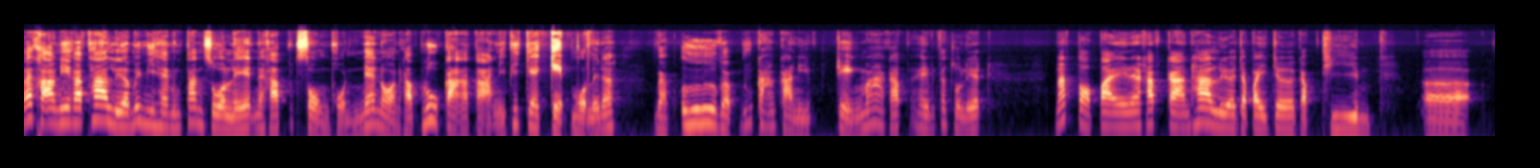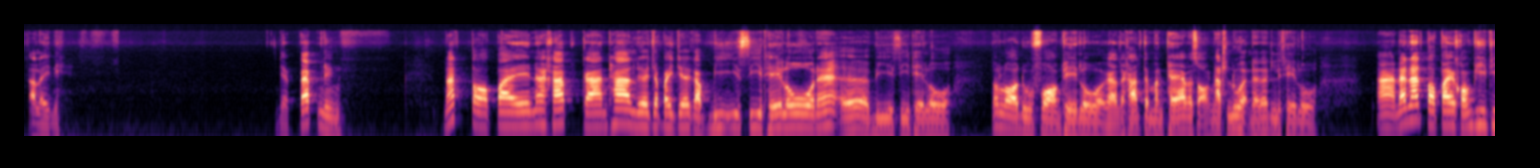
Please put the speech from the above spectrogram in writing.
และคราวนี้ครับถ้าเรือไม่มีแฮมิงตันโซเลสนะครับ ส่งผลแน่นอนครับ ลูกกลางอากาศนี่พี่แกเก็บหมดเลยนะ แบบเออแบบลูกกลางอากาศนี่เจ๋งมากครับแฮมิงตันโซเลสนัดต่อไปนะครับ การท่าเรือจะไปเจอกับทีม เอ่อ อะไรนี่ เดี๋ยวแป๊บหนึ่ง นัดต่อไปนะครับ การท่าเรือจะไปเจอกับ BEC เทโลนะ เออ BEC เทโลต้องรอดูฟอร์มเทโลกันนะครับ แต่มันแพ้มาสองนัดรวดแล้วนะเทโล อ่าและนัดต่อไปของ PT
